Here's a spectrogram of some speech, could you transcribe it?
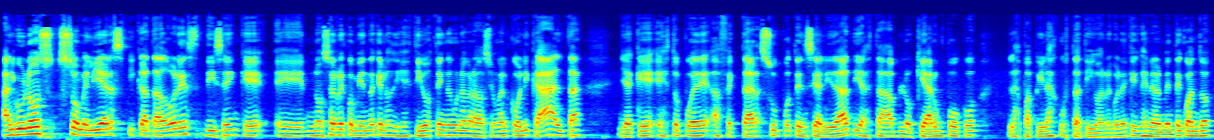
Algunos sommeliers y catadores dicen que eh, no se recomienda que los digestivos tengan una graduación alcohólica alta, ya que esto puede afectar su potencialidad y hasta bloquear un poco las papilas gustativas. Recuerden que generalmente cuando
